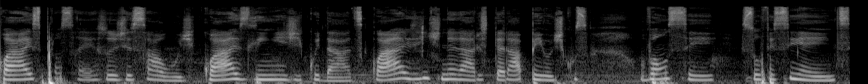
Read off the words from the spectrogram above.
quais processos de saúde, quais linhas de cuidados, quais itinerários terapêuticos vão ser suficientes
